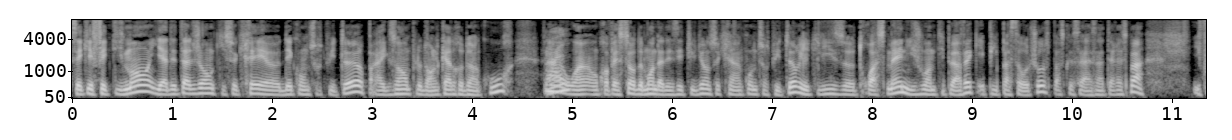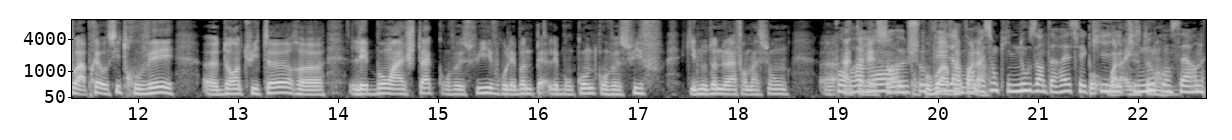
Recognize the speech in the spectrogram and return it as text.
c'est qu'effectivement, il y a des tas de gens qui se créent euh, des comptes sur Twitter, par exemple dans le cadre d'un cours, où un, professeur demande à des étudiants de se créer un compte sur Twitter, il utilise euh, trois semaines, il joue un petit peu avec, et puis il passe à autre chose parce que ça ne les intéresse pas. Il faut après aussi trouver euh, dans Twitter euh, les bons hashtags qu'on veut suivre ou les, bonnes, les bons comptes qu'on veut suivre qui nous donnent de l'information euh, pour intéressante. pour pouvoir l'information qui nous intéresse et qui, qui nous concerne.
